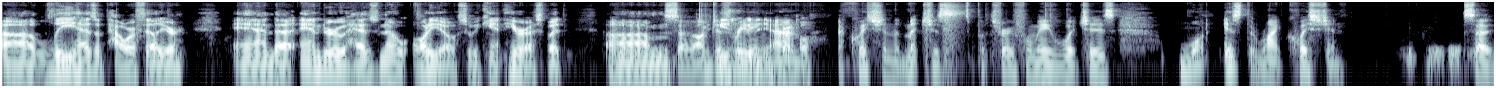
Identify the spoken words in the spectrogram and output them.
uh, Lee has a power failure, and uh, Andrew has no audio, so he can't hear us. But um, so I'm just reading um, a question that Mitch has put through for me, which is, what is the right question? So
